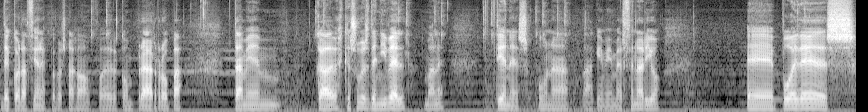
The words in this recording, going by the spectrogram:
decoraciones para personajes, vamos a poder comprar ropa. También cada vez que subes de nivel, ¿vale? tienes una... aquí mi mercenario, eh, puedes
